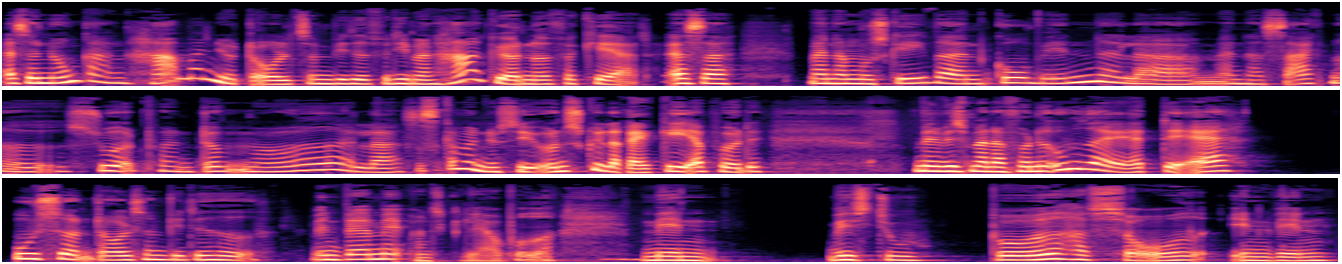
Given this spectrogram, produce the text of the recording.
altså nogle gange har man jo dårlig samvittighed, fordi man har gjort noget forkert. Altså, man har måske ikke været en god ven, eller man har sagt noget surt på en dum måde, eller så skal man jo sige undskyld og reagere på det. Men hvis man har fundet ud af, at det er usund dårlig samvittighed. Men hvad med, undskyld, jeg afbryder, men hvis du både har såret en ven,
